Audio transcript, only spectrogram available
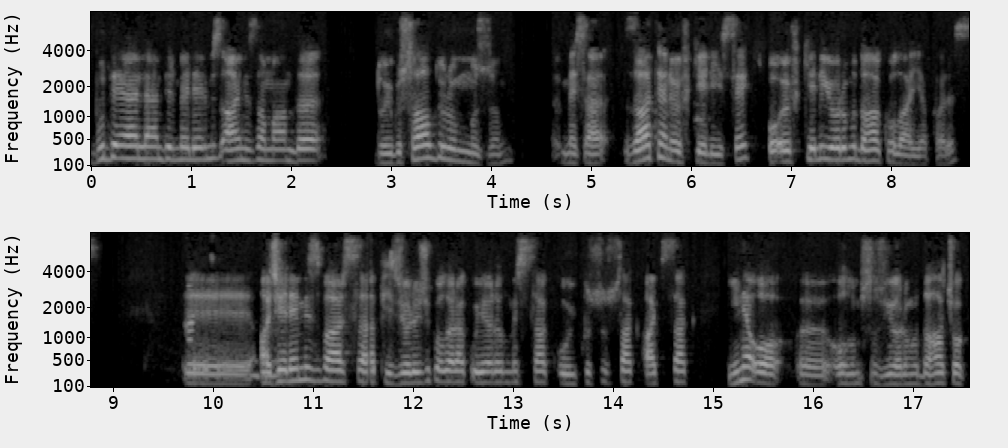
bu değerlendirmelerimiz aynı zamanda duygusal durumumuzun, mesela zaten öfkeliysek o öfkeli yorumu daha kolay yaparız. Ee, acelemiz varsa, fizyolojik olarak uyarılmışsak, uykusuzsak, açsak yine o e, olumsuz yorumu daha çok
